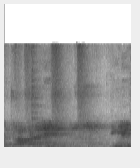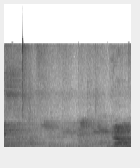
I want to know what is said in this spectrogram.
बच्चों, आप पढ़ रहे हैं इंग्लिश ग्रामर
